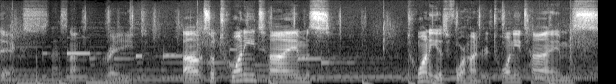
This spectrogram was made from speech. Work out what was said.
46. That's not great. Um, so 20 times 20 is 400. 20 times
